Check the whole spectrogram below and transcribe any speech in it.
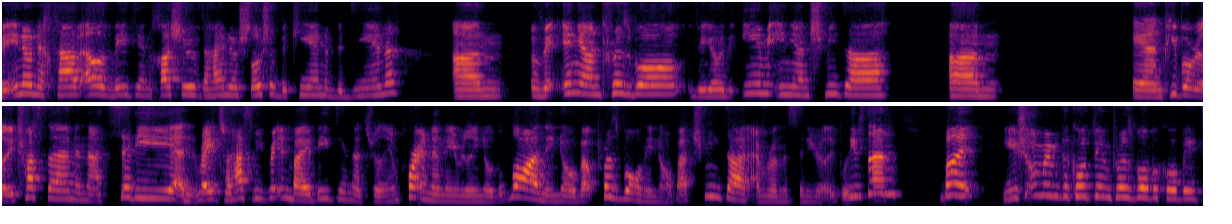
ve'ino nichtav el veitin chashuv dahainu shlosha bekian bedin. Um ve'inyan Pruzbol ve'yodim inyan shmita. Um and people really trust them in that city and right so it has to be written by a Beit Din that's really important and they really know the law and they know about Pruzbol and they know about Shemitah and everyone in the city really believes them. But yesh omrim the kotvim Pruzbol b'kol Beit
